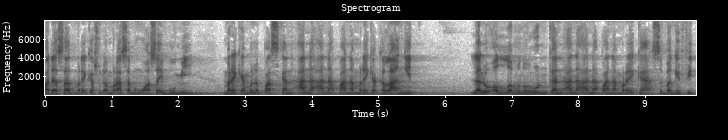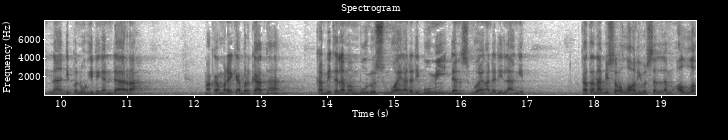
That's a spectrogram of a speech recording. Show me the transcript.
pada saat mereka sudah merasa menguasai bumi, mereka melepaskan anak-anak panah mereka ke langit Lalu Allah menurunkan anak-anak panah mereka sebagai fitnah dipenuhi dengan darah. Maka mereka berkata, kami telah membunuh semua yang ada di bumi dan semua yang ada di langit. Kata Nabi SAW, Allah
